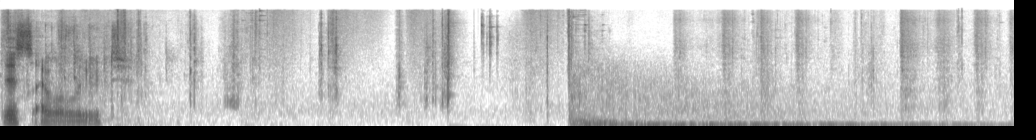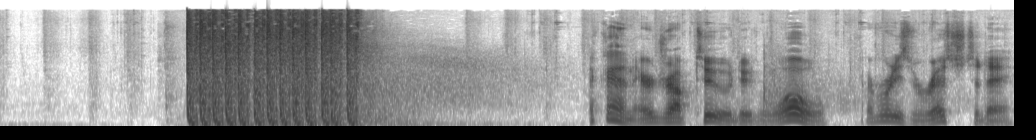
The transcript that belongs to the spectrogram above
This I will loot. That got an airdrop too, dude. Whoa. Everybody's rich today.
